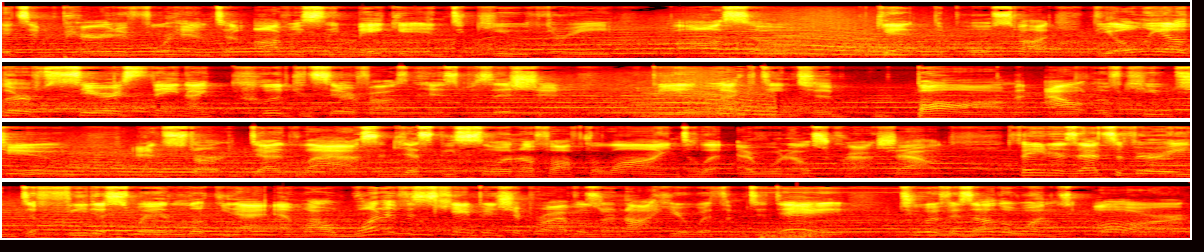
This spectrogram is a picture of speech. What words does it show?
it's imperative for him to obviously make it into Q3, but also get the pole spot. The only other serious thing I could consider if I was in his position would be electing to bomb out of Q2 and start dead last and just be slow enough off the line to let everyone else crash out. Thing is, that's a very defeatist way of looking at it, and while one of his championship rivals are not here with him today, two of his other ones are,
